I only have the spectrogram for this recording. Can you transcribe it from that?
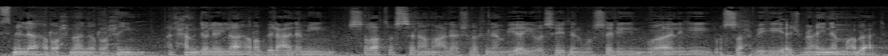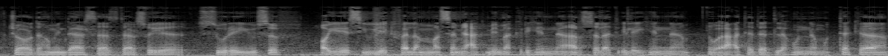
بسم الله الرحمن الرحيم. الحمد لله رب العالمين والصلاة والسلام على أشرف الأنبياء وسيد المرسلين وآله وصحبه أجمعين. أما بعد من درس از درسای سوره يوسف و یک. فلما سمعت بمكرهن أرسلت الیهن و اعتدت لهن متكئا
